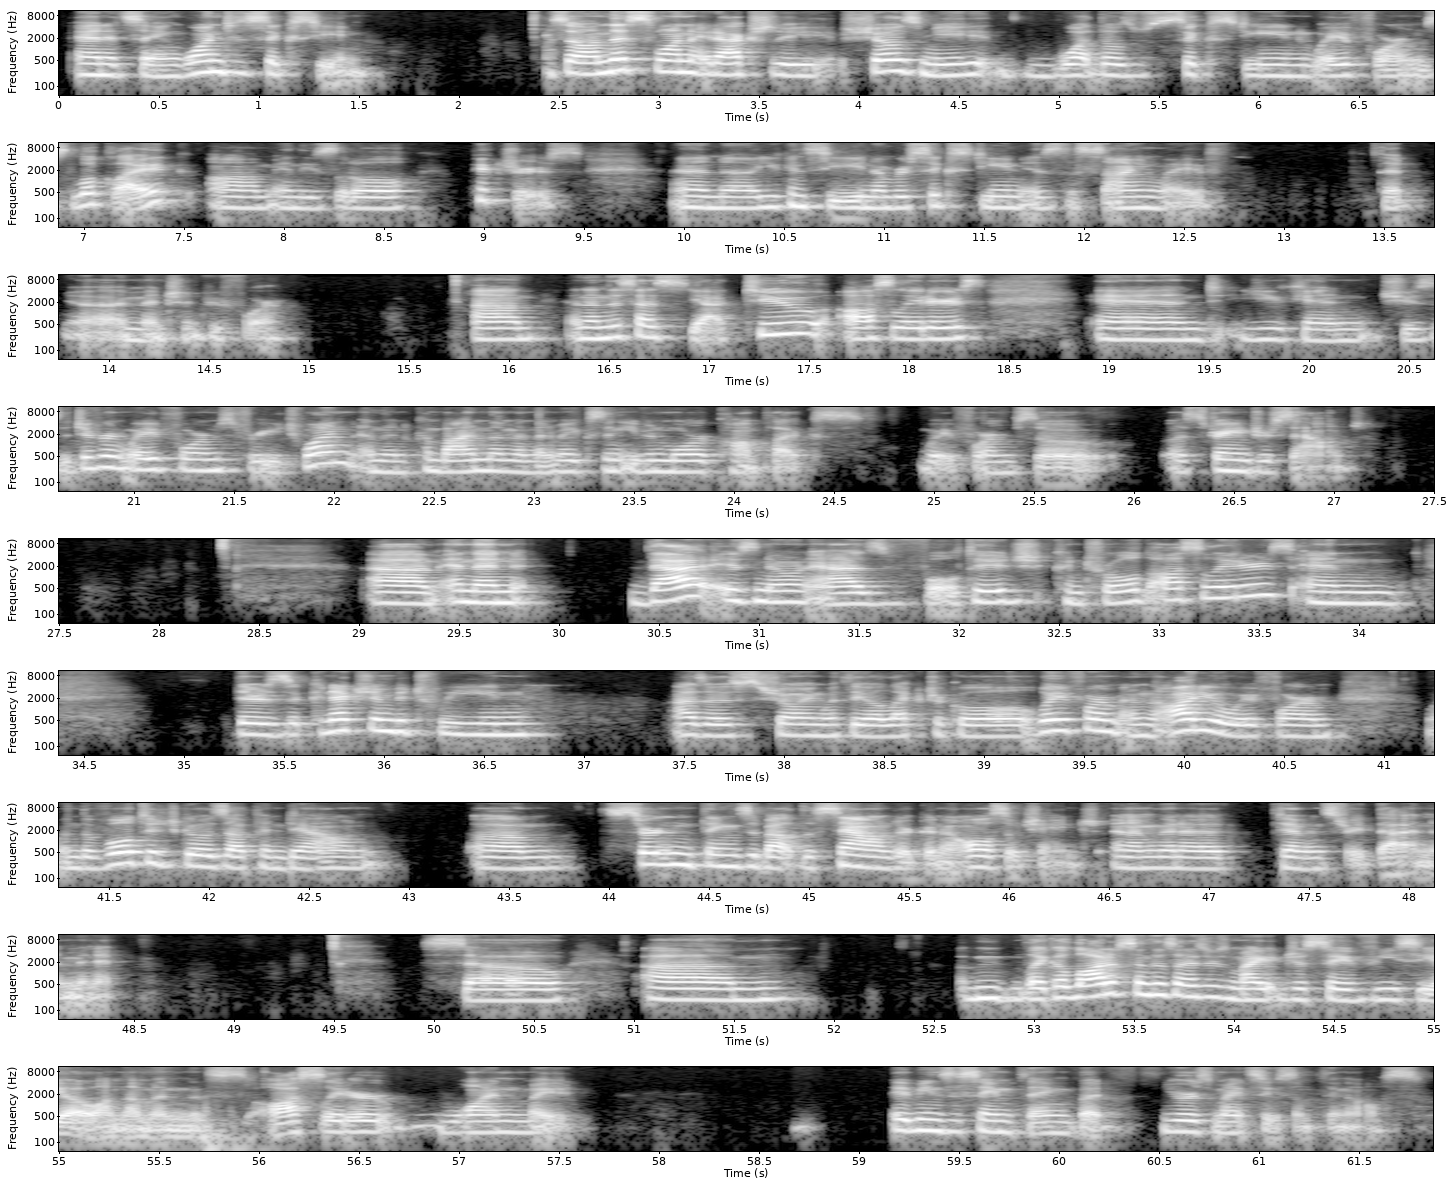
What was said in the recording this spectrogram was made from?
And it's saying 1 to 16 so on this one, it actually shows me what those 16 waveforms look like um, in these little pictures. And uh, you can see number 16 is the sine wave that uh, I mentioned before. Um, and then this has, yeah, two oscillators and you can choose the different waveforms for each one and then combine them and then it makes an even more complex waveform, so a stranger sound. Um, and then that is known as voltage controlled oscillators. And there's a connection between, as I was showing with the electrical waveform and the audio waveform, when the voltage goes up and down, um, certain things about the sound are gonna also change. And I'm gonna demonstrate that in a minute. So um, like a lot of synthesizers might just say VCO on them and this oscillator one might it means the same thing, but yours might say something else.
